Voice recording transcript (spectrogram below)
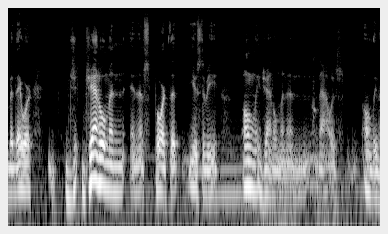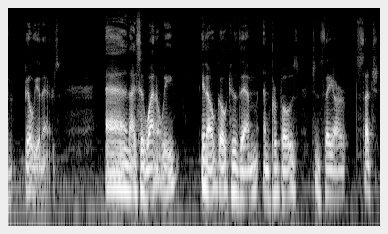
but they were g- gentlemen in a sport that used to be only gentlemen and now is only billionaires. And I said, why don't we, you know, go to them and propose, since they are such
